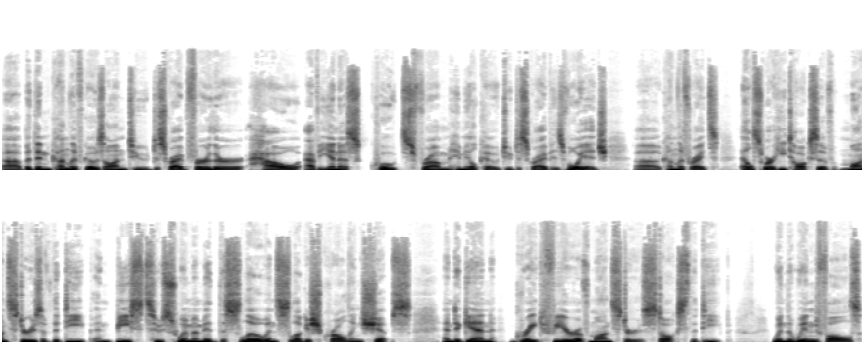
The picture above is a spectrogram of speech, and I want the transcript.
Uh, but then Cunliffe goes on to describe further how Avienus quotes from Himilco to describe his voyage. Uh, Cunliffe writes, Elsewhere he talks of monsters of the deep and beasts who swim amid the slow and sluggish crawling ships. And again, great fear of monsters stalks the deep. When the wind falls,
